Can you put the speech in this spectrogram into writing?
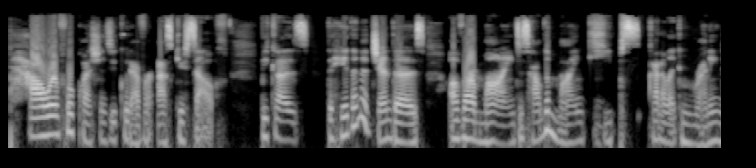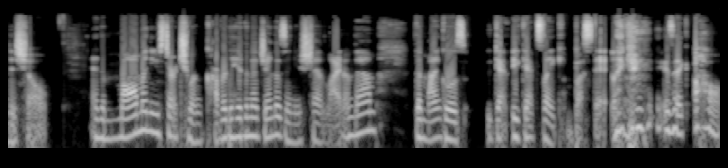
powerful questions you could ever ask yourself because the hidden agendas of our minds is how the mind keeps kind of like running the show. And the moment you start to uncover the hidden agendas and you shed light on them, the mind goes, get, it gets like busted. Like, it's like, oh,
